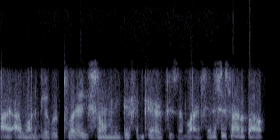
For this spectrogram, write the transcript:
I, I want to be able to play so many different characters in life, and this is not about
